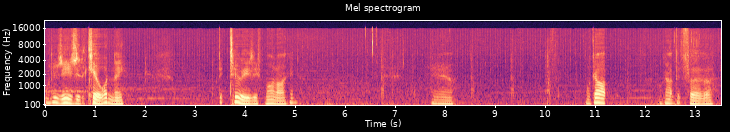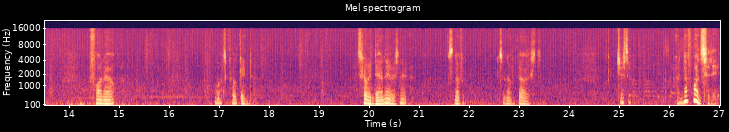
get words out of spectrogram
Well, he was easy to kill, wasn't he? Bit too easy for my liking. Yeah. We'll go up. We'll go up a bit further. Find out what's cooking. It's coming down here, isn't it? It's another. It's another ghost. Just a, another one said it.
